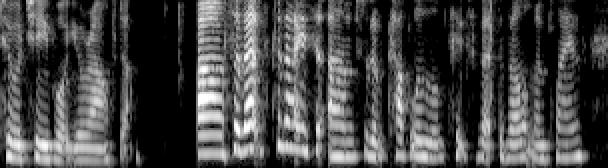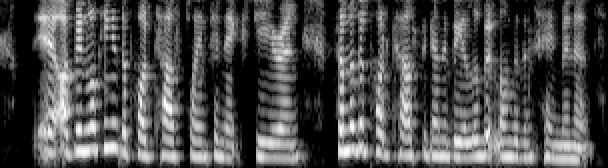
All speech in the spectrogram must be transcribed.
to achieve what you're after. Uh, so that's today's um, sort of a couple of little tips about development plans. I've been looking at the podcast plan for next year, and some of the podcasts are going to be a little bit longer than 10 minutes.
